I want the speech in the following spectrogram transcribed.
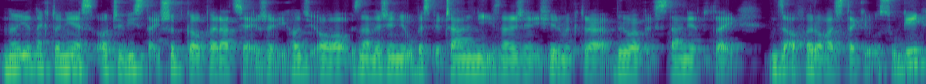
no jednak to nie jest oczywista i szybka operacja, jeżeli chodzi o znalezienie ubezpieczalni i znalezienie firmy, która byłaby w stanie tutaj zaoferować takie usługi.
